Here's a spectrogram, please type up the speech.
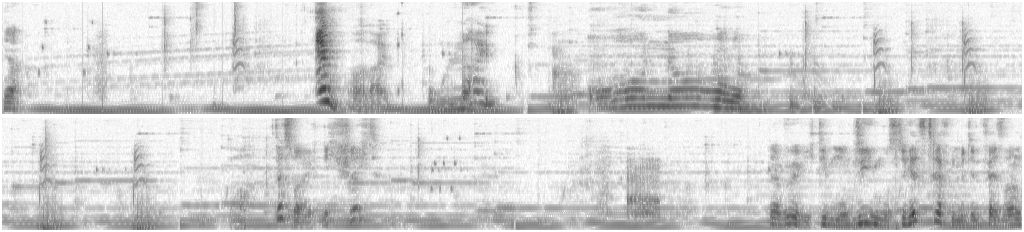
Ja. Oh nein. Oh nein. Oh no. Das war echt nicht schlecht. Ja, wirklich. Die Mundi musst du jetzt treffen mit den Fässern.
